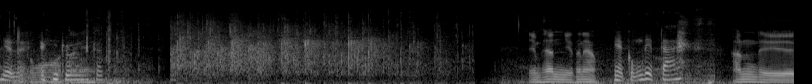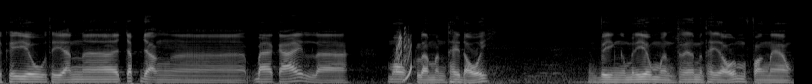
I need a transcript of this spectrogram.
Dạ này Đúng em cảm ơn tại- các em thấy anh như thế nào? Dạ cũng đẹp trai anh thì khi yêu thì anh ờ, chấp nhận ờ, ba cái là một là mình thay đổi. Vì người mình yêu mình mình thay đổi một phần nào.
